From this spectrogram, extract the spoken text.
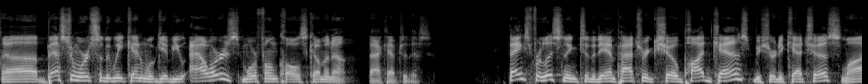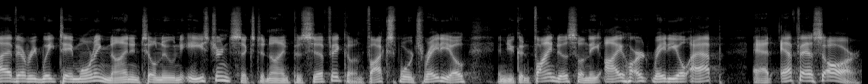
Uh, best and worst of the weekend. We'll give you hours. More phone calls coming up. Back after this. Thanks for listening to the Dan Patrick Show podcast. Be sure to catch us live every weekday morning, 9 until noon Eastern, 6 to 9 Pacific on Fox Sports Radio. And you can find us on the iHeartRadio app at FSR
